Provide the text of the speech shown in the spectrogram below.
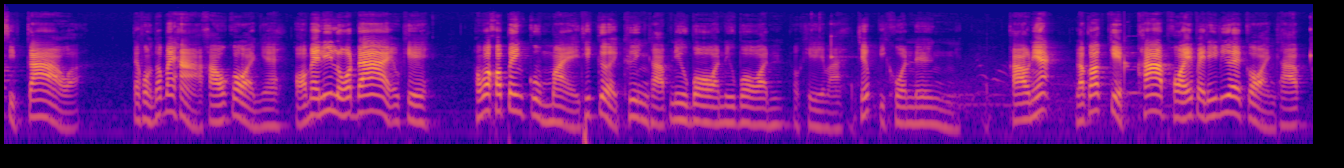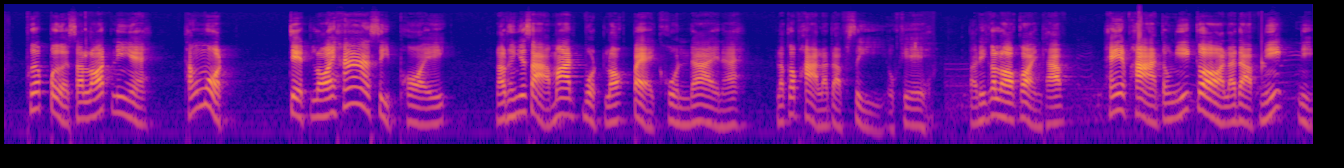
99อะแต่ผมต้องไปหาเขาก่อนไง อ๋อแมรี่โรสได้ โอเค เพราะว่าเขาเป็นกลุ่มใหม่ที่เกิดขึ้นครับนิวบอลนิวบอลโอเคมาจึ๊บอีกคนหนึ่งคราวเนี้ยเราก็เก็บค่าพอยต์ไปเรื่อยๆก่อนครับ เพื่อเปิดสล็อตนี่ไง ทั้งหมด 750พอยต์เราถึงจะสามารถปลดล็อก 8 คนได้นะ แล้วก็ผ่านระดับ 4 โอเค ตอนนี้ก็รอก่อนครับ ให้ผ่านตรงนี้ก่อนระดับนี้นี่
